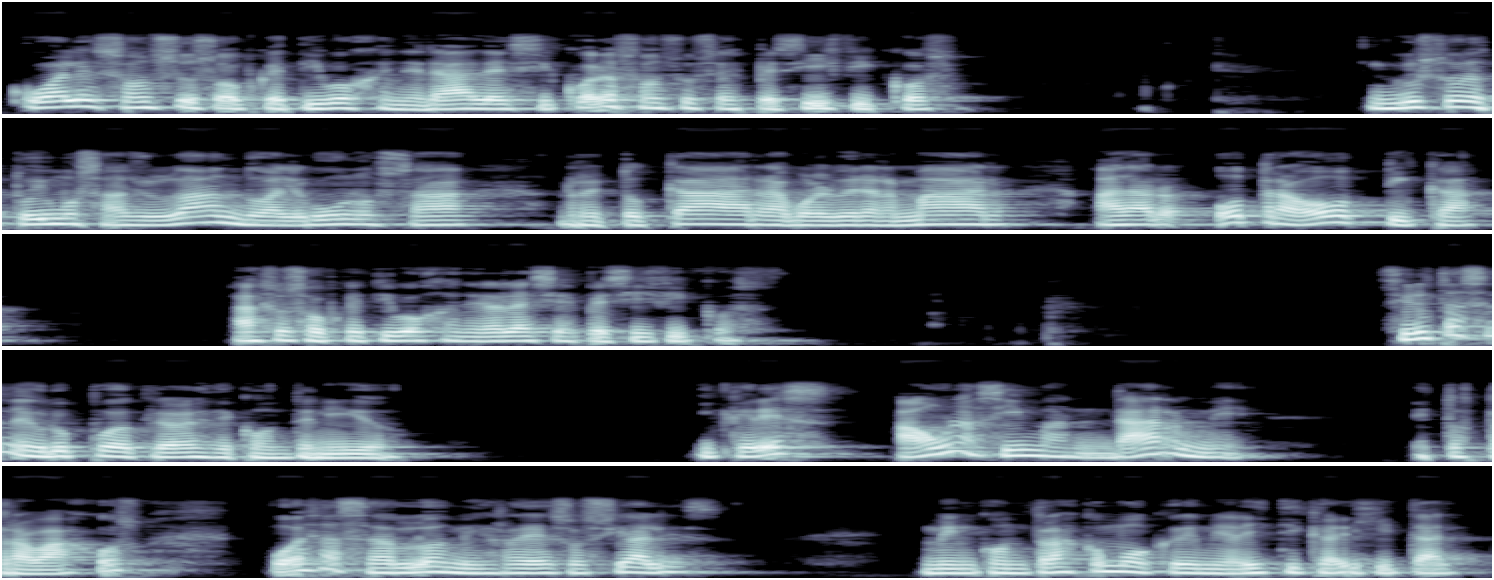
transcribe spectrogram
cuáles son sus objetivos generales y cuáles son sus específicos. Incluso estuvimos ayudando a algunos a retocar, a volver a armar, a dar otra óptica a esos objetivos generales y específicos. Si no estás en el grupo de creadores de contenido y querés aún así mandarme estos trabajos, puedes hacerlo en mis redes sociales. Me encontrás como Criminalística Digital.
